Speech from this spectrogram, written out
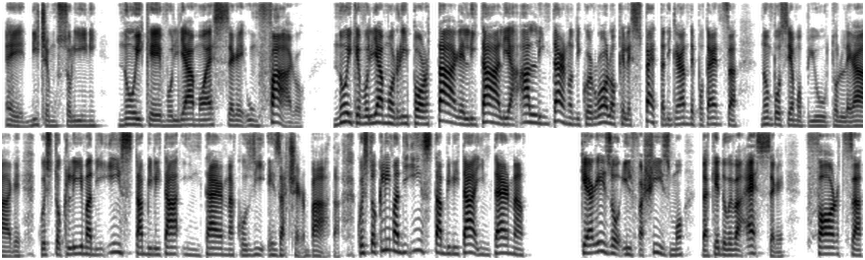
E, dice Mussolini, noi che vogliamo essere un faro, noi che vogliamo riportare l'Italia all'interno di quel ruolo che le spetta di grande potenza, non possiamo più tollerare questo clima di instabilità interna così esacerbata, questo clima di instabilità interna che ha reso il fascismo, da che doveva essere forza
